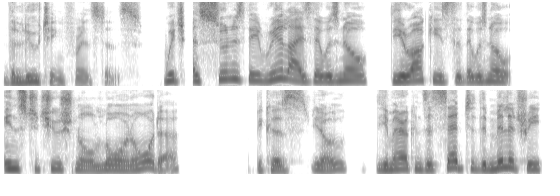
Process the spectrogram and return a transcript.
the looting, for instance, which as soon as they realized there was no the Iraqis that there was no institutional law and order, because you know the Americans had said to the military,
